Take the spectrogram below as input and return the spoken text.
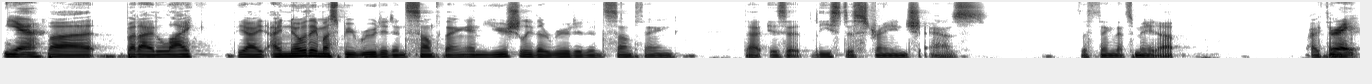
Yeah. But but I like the I, I know they must be rooted in something, and usually they're rooted in something that is at least as strange as the thing that's made up. I think. Right.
